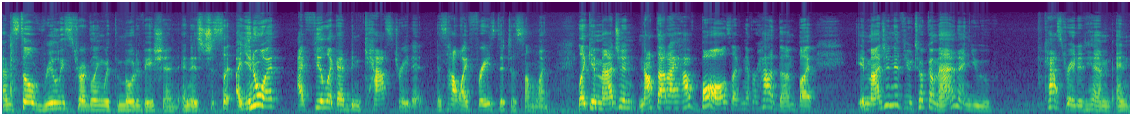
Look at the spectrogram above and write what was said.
I'm still really struggling with the motivation and it's just like, you know what? I feel like I've been castrated is how I phrased it to someone. Like imagine, not that I have balls, I've never had them, but imagine if you took a man and you castrated him and,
